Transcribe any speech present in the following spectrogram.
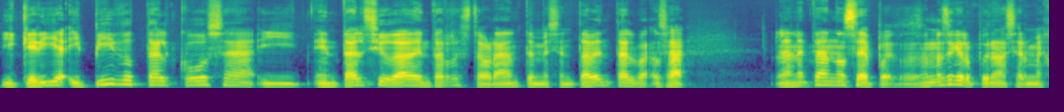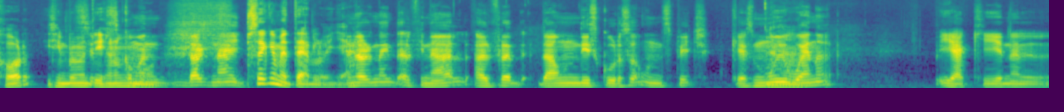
y quería y pido tal cosa y en tal ciudad, en tal restaurante, me sentaba en tal... ba-". O sea, la neta no sé, pues. O sea, se me hace que lo pudieron hacer mejor y simplemente Sí, pues, dijeron como como, en Dark Knight. pues hay que meterlo ya. En Dark Knight, al final, Alfred da un discurso, un speech, que es muy Ajá. bueno. Y aquí en el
